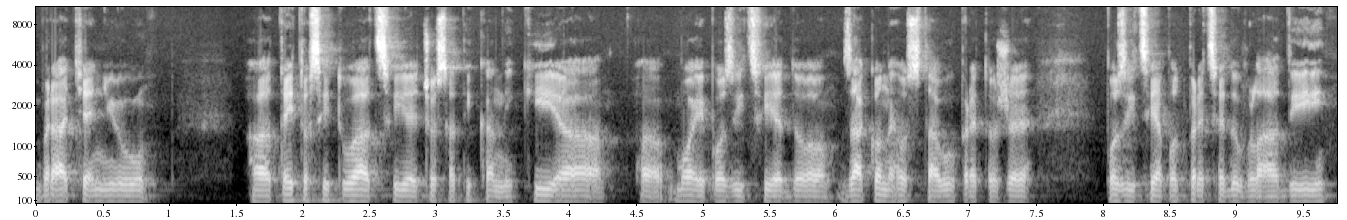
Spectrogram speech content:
vráteniu e, tejto situácie, čo sa týka Niky a mojej pozície do zákonného stavu, pretože pozícia podpredsedu vlády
